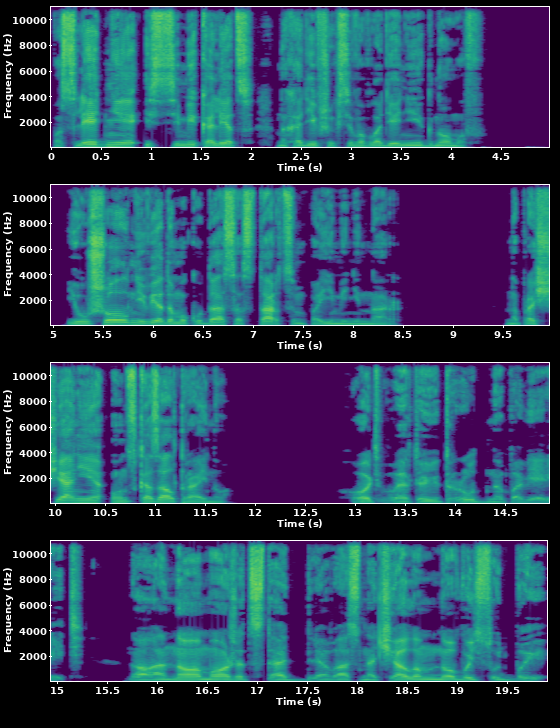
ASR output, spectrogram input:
Последнее из семи колец, находившихся во владении гномов. И ушел неведомо куда со старцем по имени Нар. На прощание он сказал Трайну. «Хоть в это и трудно поверить, но оно может стать для вас началом новой судьбы».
